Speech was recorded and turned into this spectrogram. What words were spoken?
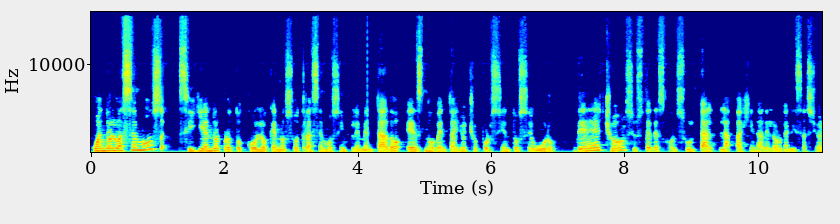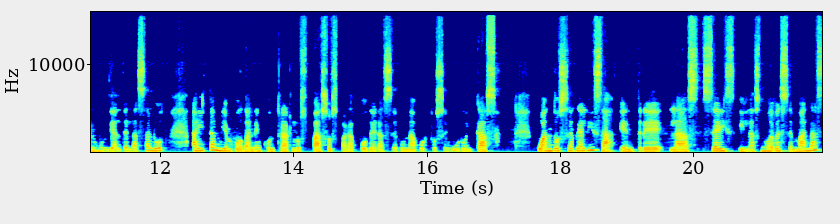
Cuando lo hacemos siguiendo el protocolo que nosotras hemos implementado, es 98% seguro. De hecho, si ustedes consultan la página de la Organización Mundial de la Salud, ahí también podrán encontrar los pasos para poder hacer un aborto seguro en casa. Cuando se realiza entre las seis y las nueve semanas,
